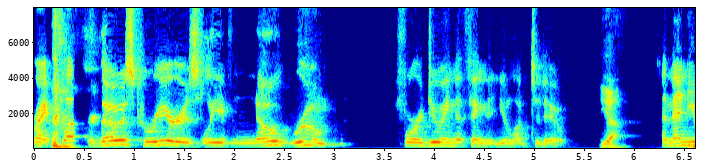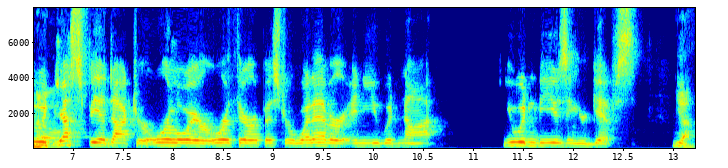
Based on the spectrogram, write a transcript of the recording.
Right. Plus those careers leave no room for doing the thing that you love to do. Yeah. And then you no. would just be a doctor or a lawyer or a therapist or whatever and you would not you wouldn't be using your gifts. Yeah.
